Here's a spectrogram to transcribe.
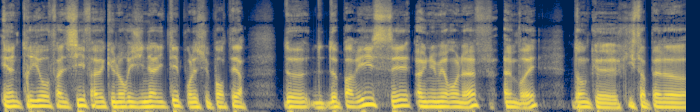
et un trio offensif avec une originalité pour les supporters de, de, Paris, c'est un numéro 9, un vrai, donc euh, qui s'appelle euh,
